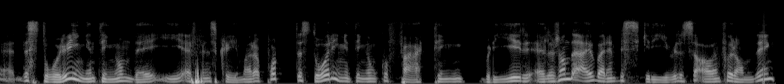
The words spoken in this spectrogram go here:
Eh, det står jo ingenting om det i FNs klimarapport. Det står ingenting om hvor fælt ting blir. eller sånn. Det er jo bare en beskrivelse av en forandring.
